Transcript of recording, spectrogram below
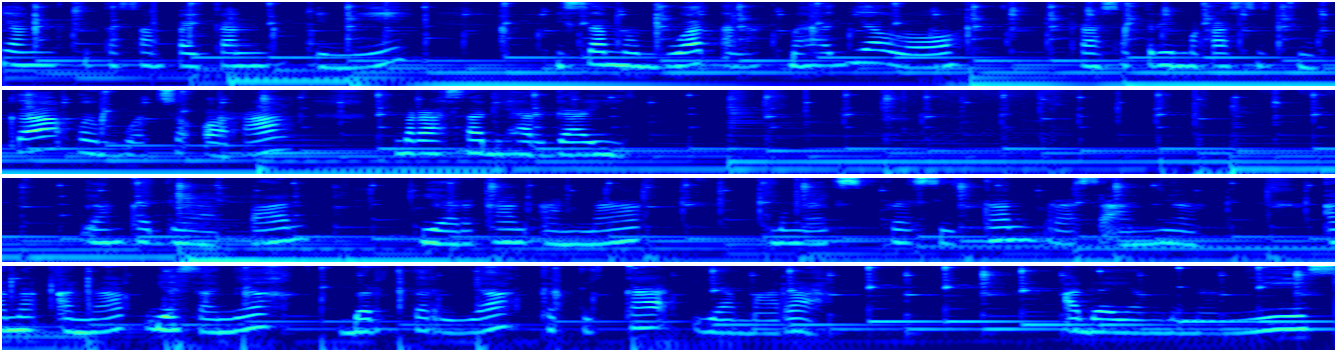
yang kita sampaikan ini bisa membuat anak bahagia loh. Rasa terima kasih juga membuat seorang merasa dihargai. Yang kedelapan, biarkan anak mengekspresikan perasaannya. Anak-anak biasanya berteriak ketika ia marah. Ada yang menangis,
